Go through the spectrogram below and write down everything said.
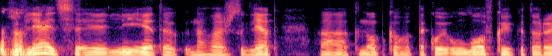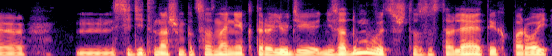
Uh-huh. Является ли это, на ваш взгляд, а, кнопка вот такой уловкой, которая сидит в нашем подсознании, которые люди не задумываются, что заставляет их порой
